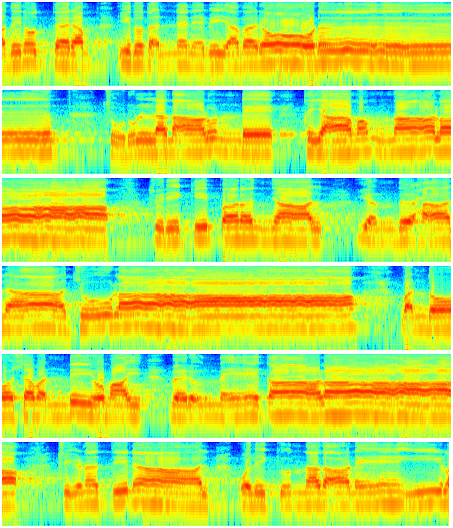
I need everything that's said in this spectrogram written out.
അതിനുത്തരം ഇതു തന്നെ നബി അവരോട്. ചൂടുള്ള നാളുണ്ട്. കിയാമം നാളാ. ചുരുക്കി പറഞ്ഞാൽ എന്ത് ഹാലാ ചൂളാ. വന്തോഷ വണ്ടിയുമായി വരുന്നേ കാള. ക്ഷീണത്തിനാൽ ഒലിക്കുന്നതാണേ ഈള.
